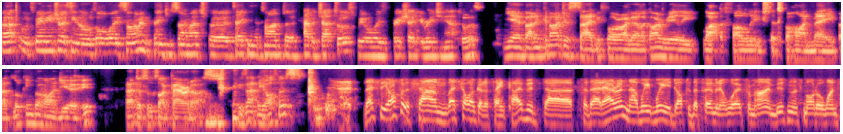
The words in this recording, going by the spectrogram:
Uh, well, it's been interesting as always, Simon. Thank you so much for taking the time to have a chat to us. We always appreciate you reaching out to us. Yeah, but and can I just say before I go, like I really like the foliage that's behind me, but looking behind you, that just looks like paradise. Is that the office? That's the office. Um, that's all I've got to thank COVID uh, for that, Aaron. Uh, we, we adopted the permanent work from home business model once.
